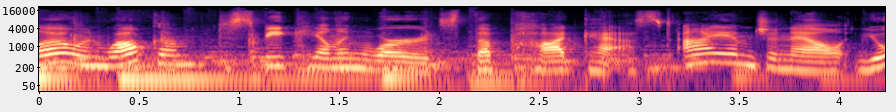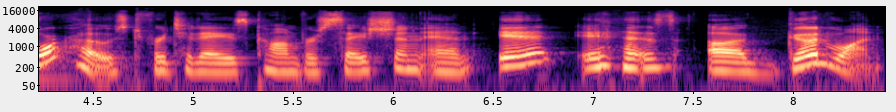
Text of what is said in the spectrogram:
Hello and welcome to Speak Healing Words, the podcast. I am Janell, your host for today's conversation, and it is a good one.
